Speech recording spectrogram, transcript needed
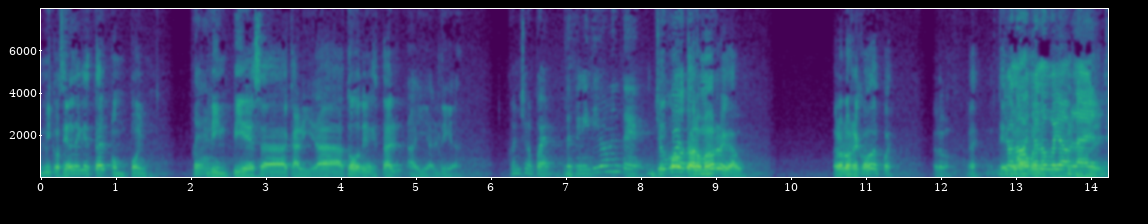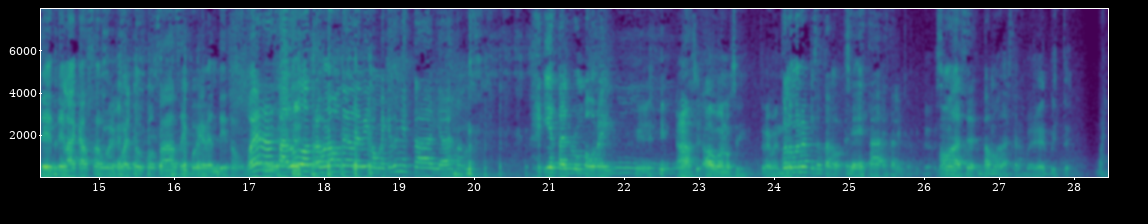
mi cocina tiene que estar on point. Pues, Limpieza, calidad, todo tiene que estar ahí al día. concho, pues, definitivamente yo Mi cuarto voto. a lo mejor regado. Pero lo recojo después. Pero, eh, Yo no, o yo no voy a hablar de, de la casa o el cuarto, cosas así, porque bendito. Buenas, saludos, trajo una botella de vino, me quedo en esta área. Y está el rumbo por ahí. ah, sí. ah, bueno, sí, tremendo. Por lo menos el piso está, Sí. está, está limpio. Sí. Vamos a, darse, vamos a dársela. ¿Ves? ¿Viste? Bueno.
